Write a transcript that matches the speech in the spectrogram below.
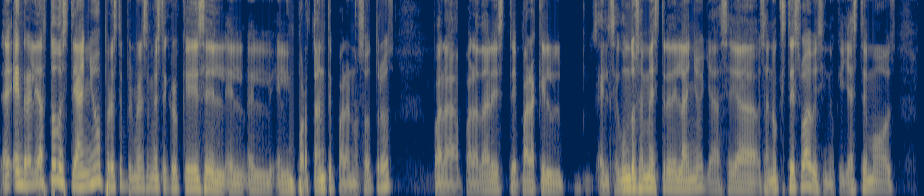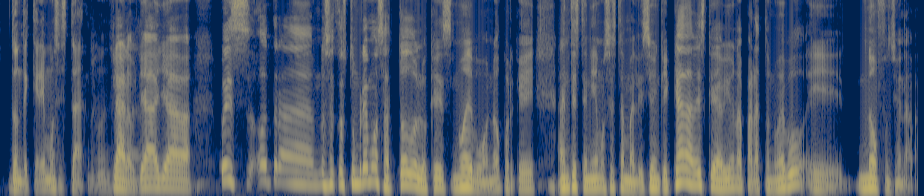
Eh, En realidad todo este año, pero este primer semestre creo que es el, el- el- el importante para nosotros, para, para dar este, para que el, el segundo semestre del año ya sea, o sea, no que esté suave, sino que ya estemos donde queremos estar, Claro, ya, ya, pues otra, nos acostumbremos a todo lo que es nuevo, ¿no? Porque antes teníamos esta maldición que cada vez que había un aparato nuevo, eh, no funcionaba.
